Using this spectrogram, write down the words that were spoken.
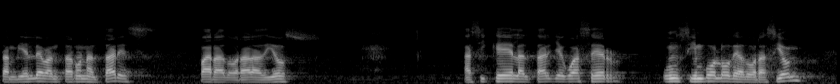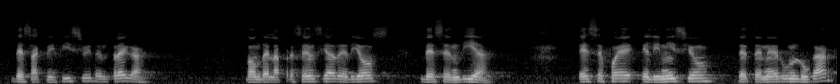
también levantaron altares para adorar a Dios. Así que el altar llegó a ser un símbolo de adoración, de sacrificio y de entrega, donde la presencia de Dios descendía. Ese fue el inicio de tener un lugar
